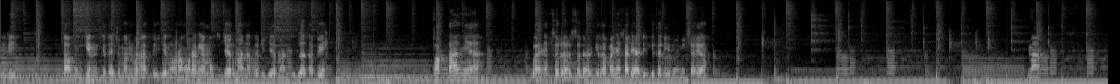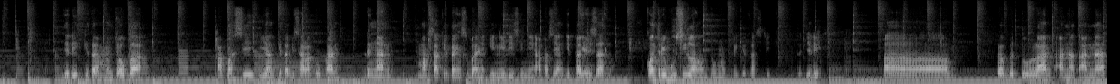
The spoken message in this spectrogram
Jadi nggak mungkin kita cuma merhatiin orang-orang yang mau ke Jerman atau di Jerman juga, tapi faktanya banyak saudara-saudara kita, banyak adik-adik kita di Indonesia yang Nah, jadi kita mencoba apa sih yang kita bisa lakukan dengan masa kita yang sebanyak ini di sini apa sih yang kita Iya. bisa kontribusi lah untuk negeri kita sedikit gitu. jadi em, kebetulan anak-anak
